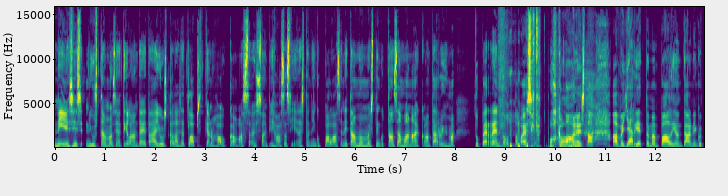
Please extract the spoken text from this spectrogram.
Niin, siis just tämmöisiä tilanteita ja just tällaiset lapset käynyt haukkaamassa jossain pihassa sienestä niin kuin palasen. Niin tämä on mun mielestä niin kuin, tämä on samaan aikaan tämä ryhmä super rentouttava ja sitten Kame. ahdistaa aivan järjettömän paljon tämä niin kuin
